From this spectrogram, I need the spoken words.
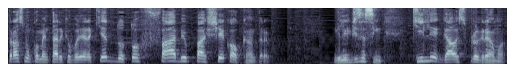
próximo comentário que eu vou ler aqui é do Dr. Fábio Pacheco Alcântara. Ele disse assim: Que legal esse programa.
